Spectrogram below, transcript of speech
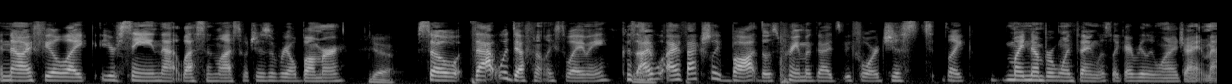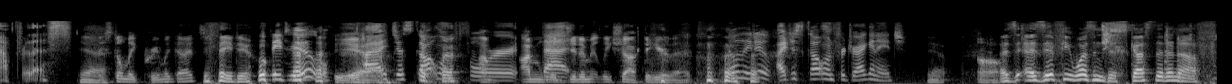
And now I feel like you're seeing that less and less, which is a real bummer. Yeah. So that would definitely sway me because Yeah. I I've actually bought those Prima guides before. Just like my number one thing was like I really want a giant map for this. Yeah, they still make Prima guides. They do. They do. Yeah. I just got one for I'm, I'm that. legitimately shocked to hear that. No, they do. I just got one for Dragon Age. Yeah. Oh. As as if he wasn't disgusted enough.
